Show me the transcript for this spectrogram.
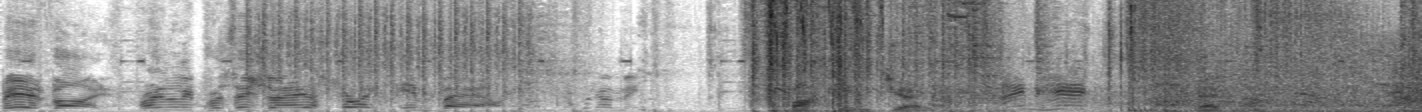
Be advised, friendly precision airstrike inbound. Fucking joke. I'm hit. Oh, dead now.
